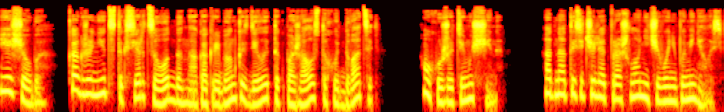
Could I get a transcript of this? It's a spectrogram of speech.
Еще бы. Как жениться, так сердце отдано, а как ребенка сделать, так, пожалуйста, хоть двадцать. Ох уж эти мужчины. Одна тысяча лет прошло, ничего не поменялось.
